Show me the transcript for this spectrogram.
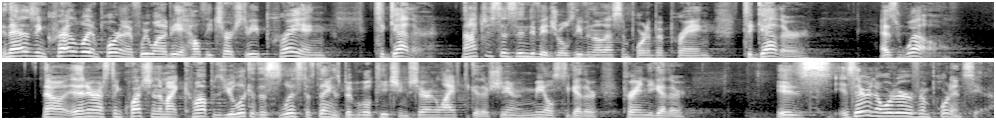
and that is incredibly important if we want to be a healthy church to be praying together, not just as individuals, even though that's important, but praying together as well. Now, an interesting question that might come up is you look at this list of things biblical teaching, sharing life together, sharing meals together, praying together. Is, is there an order of importance here?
